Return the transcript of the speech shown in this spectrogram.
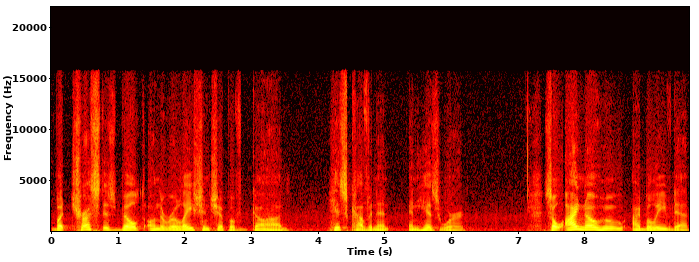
But trust is built on the relationship of God, his covenant, and his word. So I know who I believed in.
